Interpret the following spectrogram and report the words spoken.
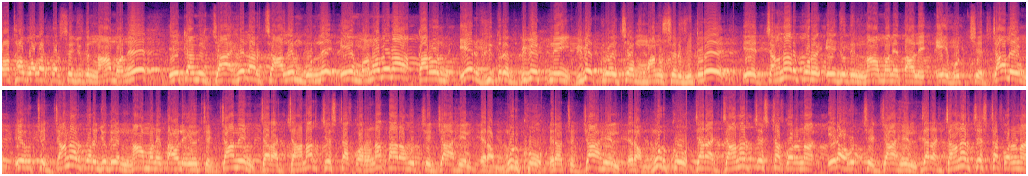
কথা বলার পর সে যদি না মানে একে আমি জাহেল আর জালেম বললে এ মানাবে না, কারণ এর ভিতরে বিবেক নেই। বিবেক রয়েছে মানুষের ভিতরে। এ জানার পরে এ যদি না মানে তাহলে এই হচ্ছে জালেম। এ হচ্ছে জানার পরে যদি না মানে তাহলে এ হচ্ছে জানেম। যারা জানার চেষ্টা করে না, তারা হচ্ছে জাহেল, এরা মূর্খ। এরা হচ্ছে জাহেল, এরা মূর্খ। যারা জানার চেষ্টা করে না, এরা হচ্ছে জাহেল। যারা জানার চেষ্টা করে না,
